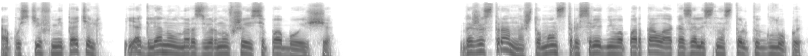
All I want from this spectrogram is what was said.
Опустив метатель, я глянул на развернувшееся побоище. Даже странно, что монстры среднего портала оказались настолько глупы.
